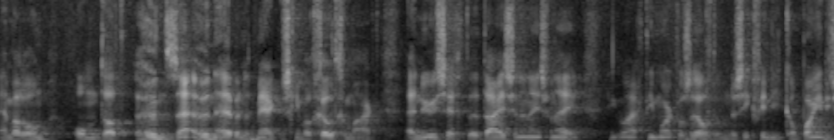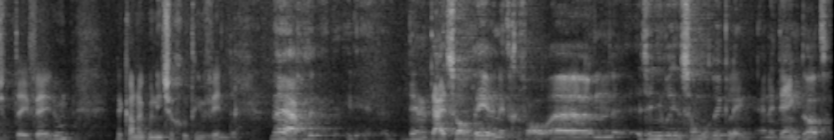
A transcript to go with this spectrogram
En waarom? Omdat hun, hun hebben het merk misschien wel groot gemaakt. En nu zegt eh, Dyson ineens van... hé, hey, ik wil eigenlijk die markt wel zelf doen. Dus ik vind die campagne die ze op tv doen... daar kan ik me niet zo goed in vinden. Nou ja, ik- denk de tijd zal leren in dit geval. Ehm, het is in ieder geval een interessante ontwikkeling. En ik denk dat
